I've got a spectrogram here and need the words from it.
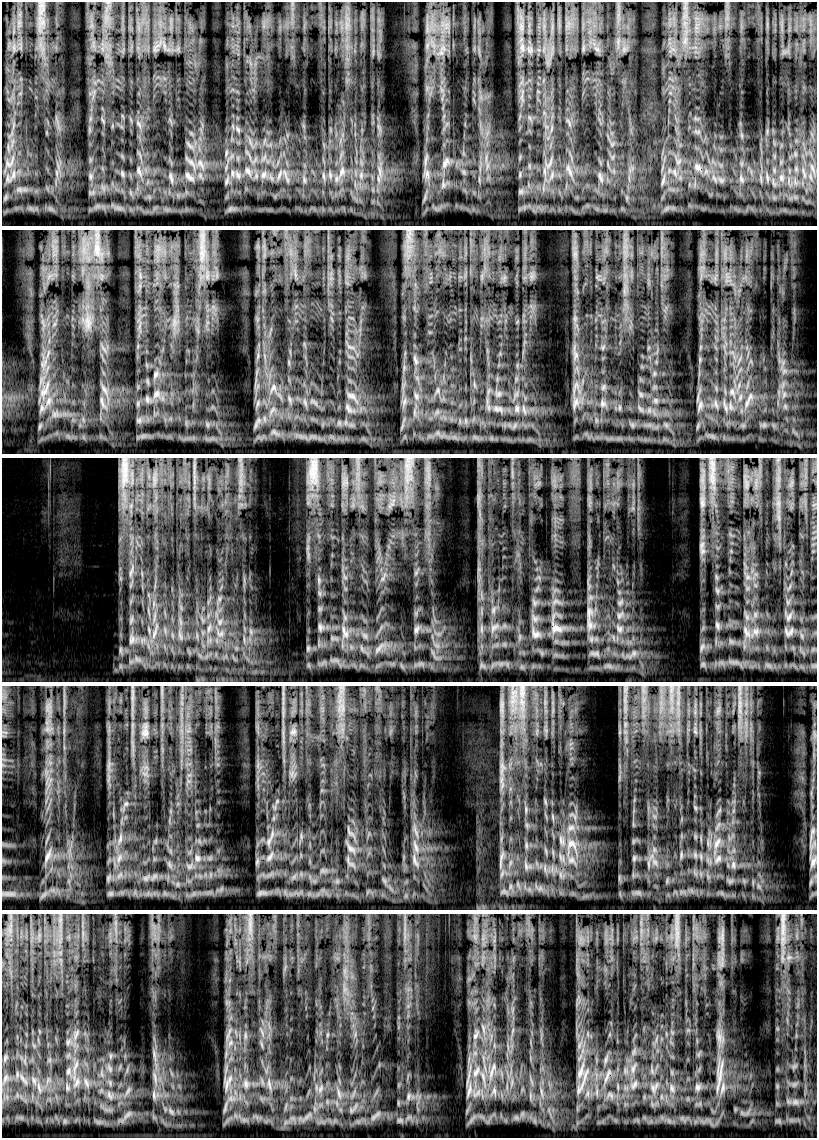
وعليكم بالسنة فإن السنة تهدي إلى الإطاعة ومن أطاع الله ورسوله فقد رشد واهتدى. وإياكم والبدعة فإن البدعة تهدي إلى المعصية ومن يعص الله ورسوله فقد ضل وغوى. وعليكم بالإحسان فإن الله يحب المحسنين. وادعوه فإنه مجيب الداعين. واستغفروه يمددكم بأموال وبنين. أعوذ بالله من الشيطان الرجيم وإنك لعلى خلق عظيم The study of the life of the Prophet ﷺ is something that is a very essential component and part of our deen and our religion. It's something that has been described as being mandatory in order to be able to understand our religion and in order to be able to live Islam fruitfully and properly. And this is something that the Quran explains to us. This is something that the Quran directs us to do. Where Allah subhanahu wa ta'ala tells us, مَا آتَاكُمُ الرَّسُولُ فَخُذُوهُ Whatever the messenger has given to you, whatever he has shared with you, then take it. وَمَا نَهَاكُمْ عَنْهُ فَانْتَهُ God, Allah in the Quran says, whatever the messenger tells you not to do, then stay away from it.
